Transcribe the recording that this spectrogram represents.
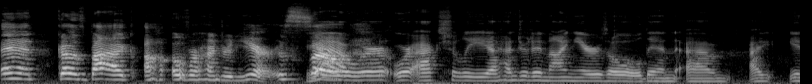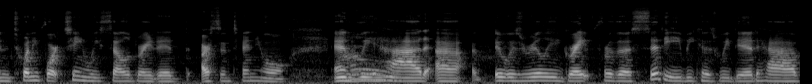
and goes back uh, over 100 years. So yeah, we're we're actually 109 years old, and um, I in 2014 we celebrated our centennial, and we Oh. had uh, it was really great for the city because we did have.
